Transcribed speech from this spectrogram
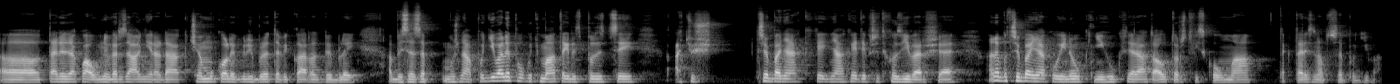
uh, tady je taková univerzální rada k čemukoliv, když budete vykládat Bibli, aby se, se možná podívali, pokud máte k dispozici, ať už třeba nějaké, nějaké ty předchozí verše, anebo třeba nějakou jinou knihu, která to autorství zkoumá, tak tady se na to se podívat.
